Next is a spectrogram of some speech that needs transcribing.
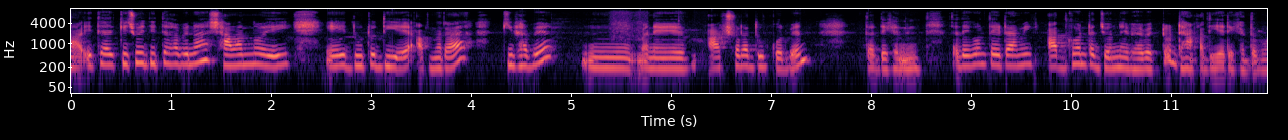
আর এতে আর কিছুই দিতে হবে না। সামান্য এই এই দুটো দিয়ে আপনারা কীভাবে মানে আরশোলা দূর করবেন তা দেখে নিন। তা দেখুন তো, এটা আমি আধ ঘণ্টার জন্য এভাবে একটু ঢাকা দিয়ে রেখে দেবো।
